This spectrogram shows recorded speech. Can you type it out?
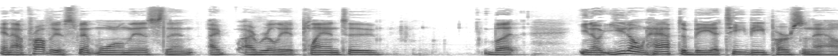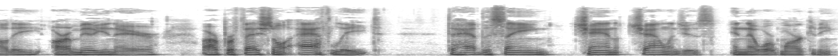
And I probably have spent more on this than I, I really had planned to. But, you know, you don't have to be a TV personality or a millionaire or a professional athlete to have the same chan- challenges in network marketing.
